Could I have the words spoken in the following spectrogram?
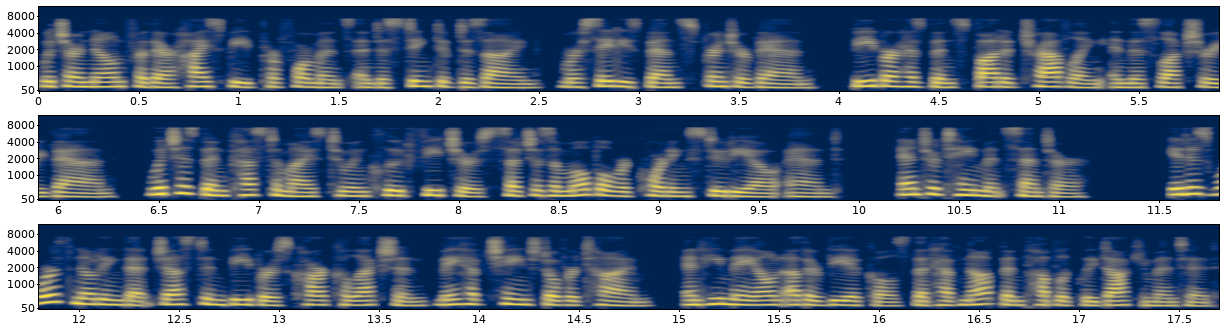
which are known for their high-speed performance and distinctive design. Mercedes-Benz Sprinter van, Bieber has been spotted traveling in this luxury van, which has been customized to include features such as a mobile recording studio and entertainment center. It is worth noting that Justin Bieber's car collection may have changed over time, and he may own other vehicles that have not been publicly documented.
